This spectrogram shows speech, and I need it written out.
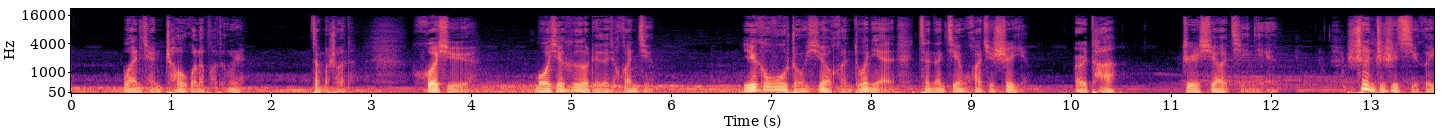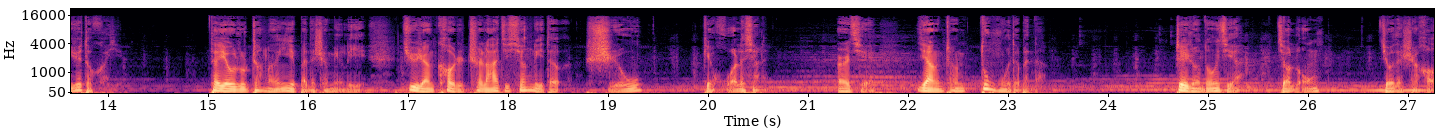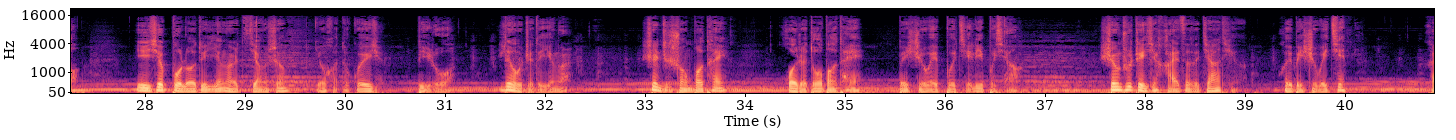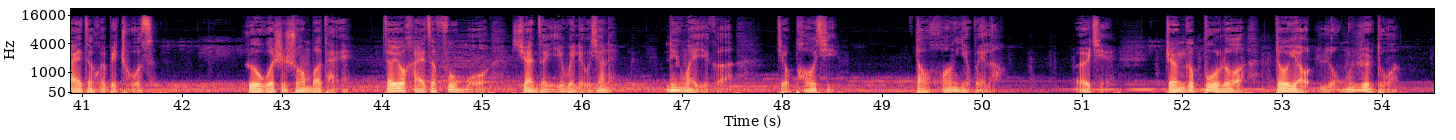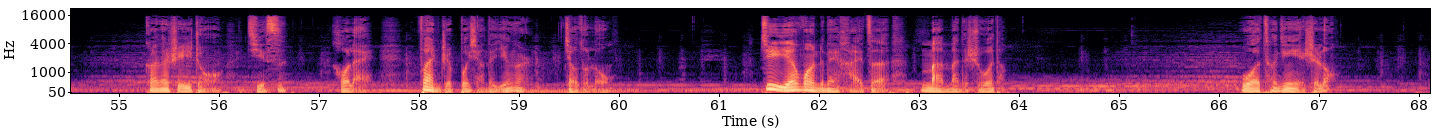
完全超过了普通人。怎么说呢？或许某些恶劣的环境，一个物种需要很多年才能进化去适应，而他。只需要几年，甚至是几个月都可以。他犹如蟑螂一般的生命力，居然靠着吃垃圾箱里的食物，给活了下来，而且养成动物的本能。这种东西，叫龙。旧的时候，一些部落对婴儿的降生有很多规矩，比如六指的婴儿，甚至双胞胎或者多胞胎被视为不吉利不祥，生出这些孩子的家庭会被视为贱民。孩子会被处死。如果是双胞胎，则由孩子父母选择一位留下来，另外一个就抛弃，到荒野为狼。而且，整个部落都要龙日多，可能是一种祭祀。后来，繁殖不祥的婴儿叫做龙。季言望着那孩子，慢慢的说道：“我曾经也是龙，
